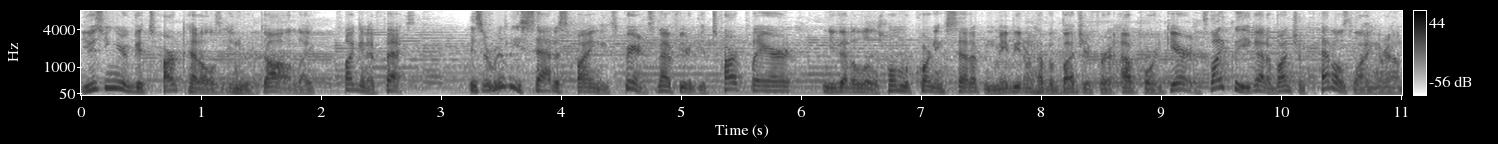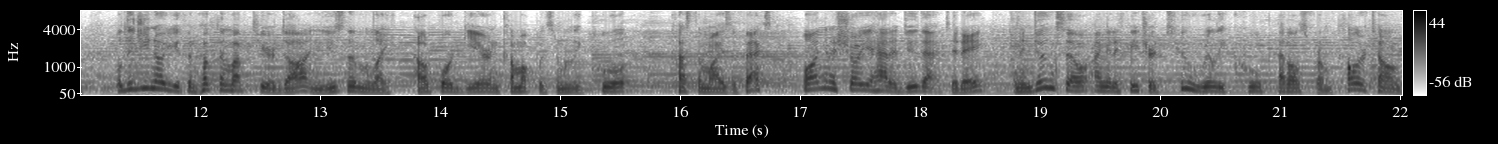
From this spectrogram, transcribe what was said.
using your guitar pedals in your DAW, like plugin effects, is a really satisfying experience. Now, if you're a guitar player and you've got a little home recording setup and maybe you don't have a budget for outboard gear, it's likely you got a bunch of pedals lying around. Well, did you know you can hook them up to your DAW and use them like outboard gear and come up with some really cool customized effects? Well, I'm gonna show you how to do that today. And in doing so, I'm gonna feature two really cool pedals from Colortone.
